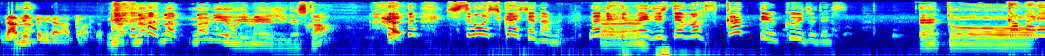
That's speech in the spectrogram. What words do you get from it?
ラビットみたいになってます。な、な、な、何をイメージですか？質問し返しちゃダメ。何をイメージしてますかっていうクイズです。えっと、頑張れ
